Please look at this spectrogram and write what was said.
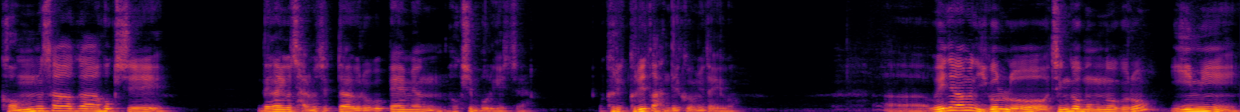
검사가 혹시 내가 이거 잘못했다 그러고 빼면 혹시 모르겠어요. 그래, 그래도 안 될 겁니다, 이거. 어, 왜냐하면 이걸로 증거 목록으로 이미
